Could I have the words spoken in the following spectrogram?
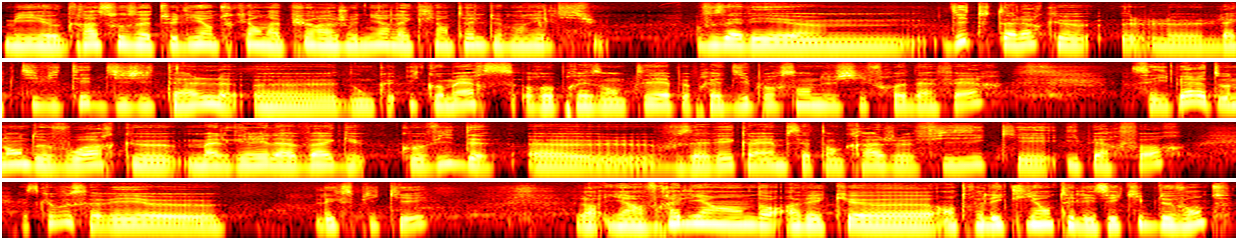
Mais grâce aux ateliers, en tout cas, on a pu rajeunir la clientèle de Mondial Tissu. Vous avez dit tout à l'heure que l'activité digitale, donc e-commerce, représentait à peu près 10% du chiffre d'affaires. C'est hyper étonnant de voir que malgré la vague Covid, vous avez quand même cet ancrage physique qui est hyper fort. Est-ce que vous savez l'expliquer? Alors, il y a un vrai lien hein, avec, euh, entre les clientes et les équipes de vente.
